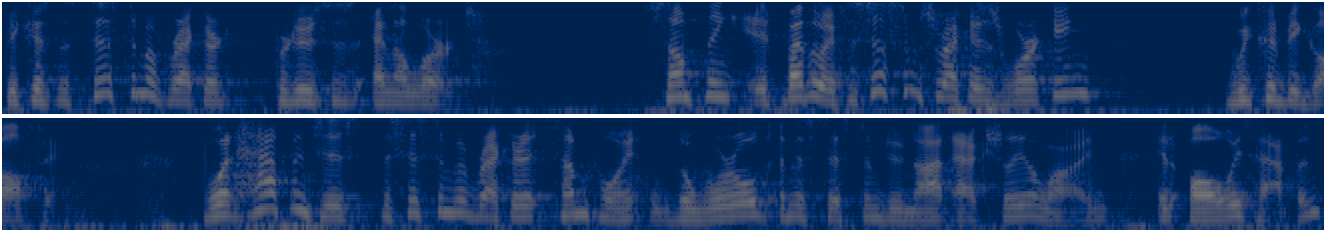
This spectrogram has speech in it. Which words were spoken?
because the system of record produces an alert. Something, if, by the way, if the system's record is working, we could be golfing. What happens is the system of record at some point, the world and the system do not actually align. It always happens.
